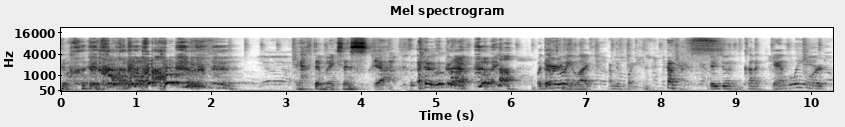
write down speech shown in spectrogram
Yeah, that makes sense. yeah. Look at that. Like, What they're Nerds. doing, like, I'm just playing. they're doing kind of gambling or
